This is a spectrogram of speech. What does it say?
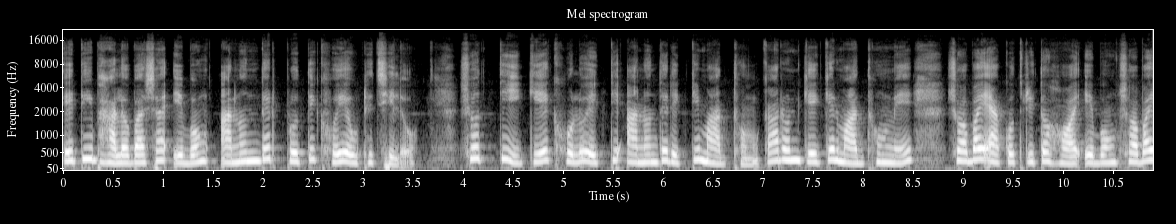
এটি ভালোবাসা এবং আনন্দের প্রতীক হয়ে উঠেছিল। সত্যি কেক হলো একটি আনন্দের একটি মাধ্যম, কারণ কেকের মাধ্যমে সবাই একত্রিত হয় এবং সবাই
